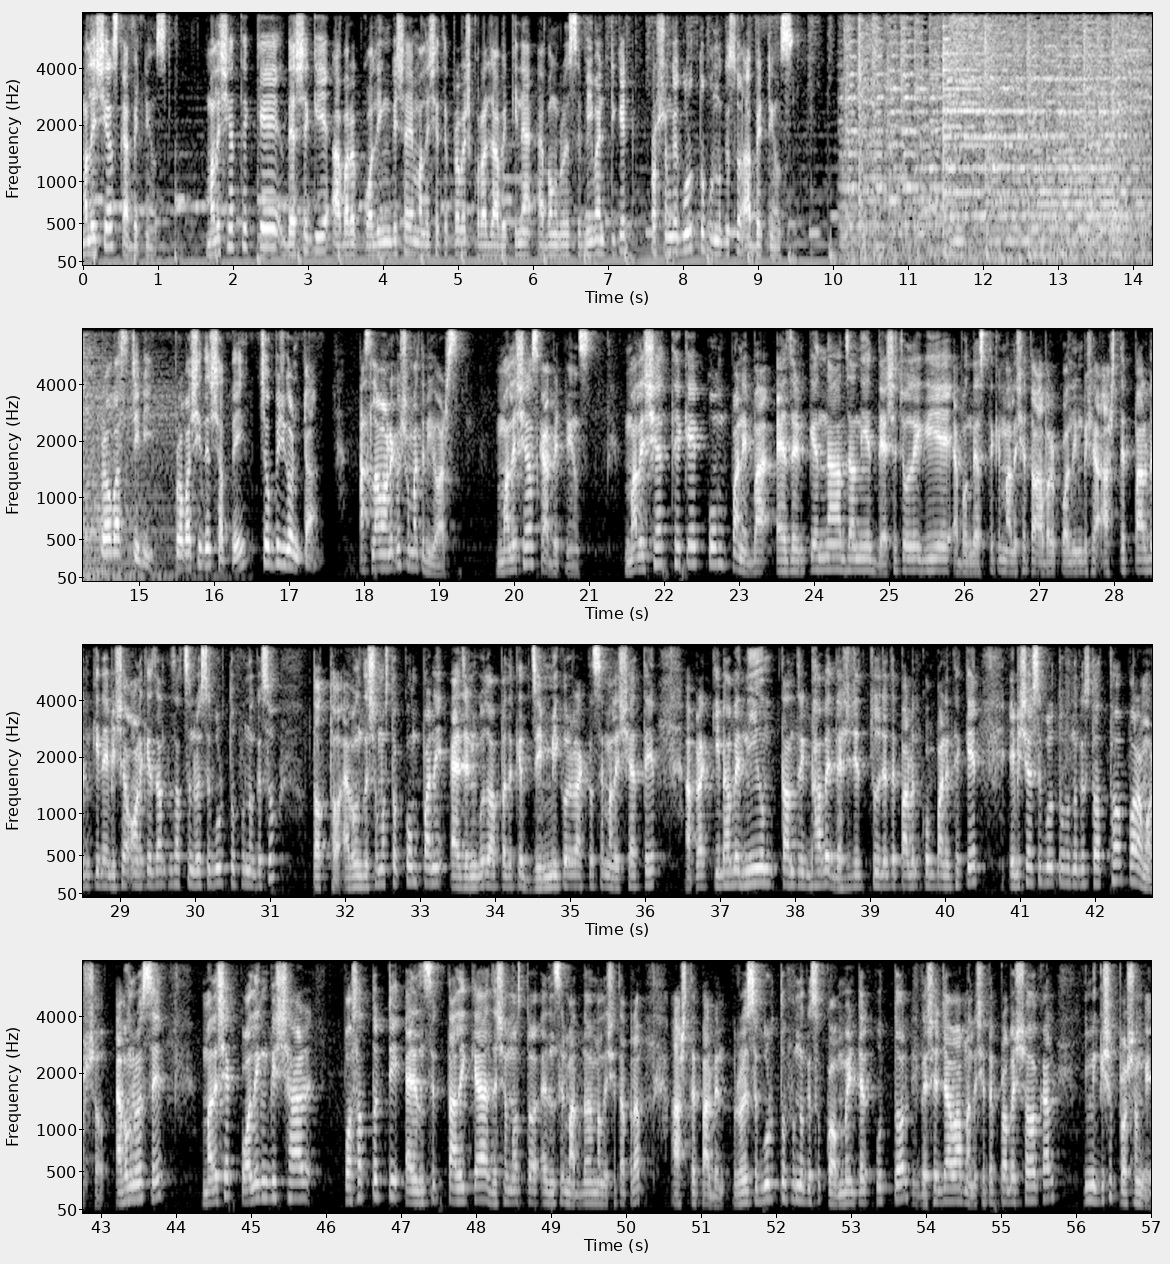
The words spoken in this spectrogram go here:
মালয়েশিয়ার স্কাবেট news Malaysia থেকে দেশে গিয়ে আবারও কলিং বিষয়ে মালয়েশিয়াতে প্রবেশ করা যাবে কিনা এবং রয়েছে বিমান টিকিট প্রসঙ্গে গুরুত্বপূর্ণ কিছু আপডেট নিউজ প্রবাস টিভি, প্রবাসীদের সাথে চব্বিশ ঘণ্টা। আসসালামু আলাইকুম সময়তে ভিউয়ার্স মালয়েশিয়ার স্কাবেট নিউজ মালয়েশিয়া থেকে কোম্পানি বা এজেন্টকে না জানিয়ে দেশে চলে গিয়ে এবং দেশ থেকে মালয়েশিয়া তো আবার কলিং বিষয়ে আসতে পারবেন কিনা এই বিষয়ে অনেকে জানতে চাচ্ছেন, রয়েছে গুরুত্বপূর্ণ কিছু তথ্য। এবং যে সমস্ত কোম্পানি এজেন্টগুলো আপনাদেরকে জিম্মি করে রাখতেছে মালয়েশিয়াতে, আপনারা কীভাবে নিয়মতান্ত্রিকভাবে দেশে চলে যেতে পারবেন কোম্পানি থেকে এ বিষয়ে হচ্ছে গুরুত্বপূর্ণ কিছু তথ্য, পরামর্শ। এবং রয়েছে মালয়েশিয়া কলিং বিষয়ের পঁচাত্তরটি এজেন্সির তালিকা যে সমস্ত এজেন্সির মাধ্যমে মালয়েশিয়াতে আপনারা আসতে পারবেন। রয়েছে গুরুত্বপূর্ণ কিছু কমেন্টের উত্তর, দেশে যাওয়া, মালয়েশিয়াতে প্রবেশ সহকার, ইমিগ্রেশন প্রসঙ্গে।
